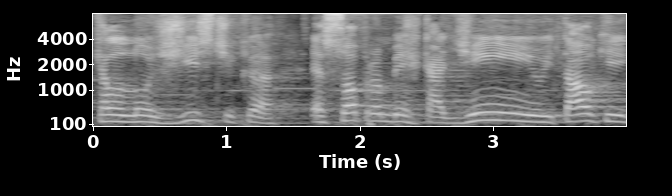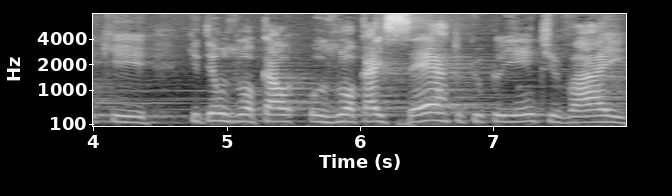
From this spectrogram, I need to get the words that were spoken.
aquela logística é só para o mercadinho e tal, que, que, que tem os, local, os locais certos que o cliente vai,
